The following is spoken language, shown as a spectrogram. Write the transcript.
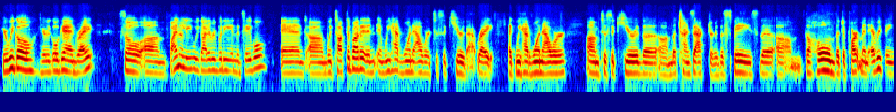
here we go, here we go again, right? So um, finally, we got everybody in the table and um, we talked about it, and, and we had one hour to secure that, right? Like we had one hour um, to secure the um, the transactor, the space, the um, the home, the department, everything.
